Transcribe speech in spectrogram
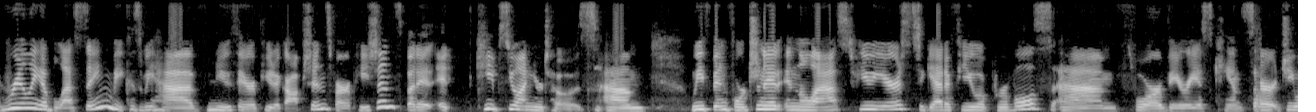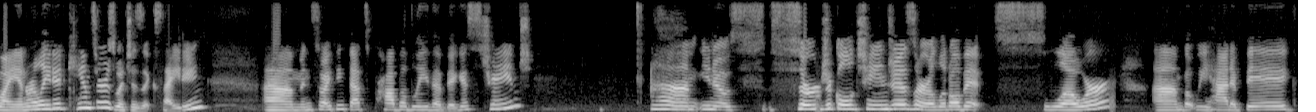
really a blessing because we have new therapeutic options for our patients, but it, it keeps you on your toes. Um, we've been fortunate in the last few years to get a few approvals um, for various cancer, GYN related cancers, which is exciting. Um, and so I think that's probably the biggest change um, you know, s- surgical changes are a little bit slower, um, but we had a big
